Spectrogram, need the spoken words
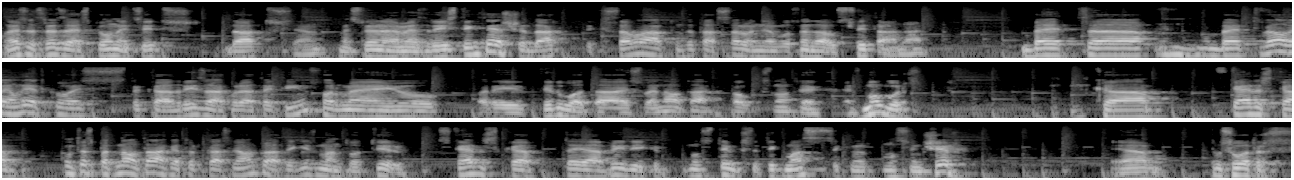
Un es esmu redzējis pilnīgi citus datus. Ja. Mēs vienojāmies drīz tikties, šie dati tiks savākti, un tad tā saruna būs nedaudz citādāka. Bet, uh, bet vēl viena lieta, ko es drīzāk varētu teikt, informēju arī tirgotājus, lai nav tā, ka kaut kas notiek aiz muguras. Ka skaidrs, ka tas pat nav tā, ka tur kāds ļaunprātīgi izmanto tirgu. Skaidrs, ka tajā brīdī, kad mums tirgus ir tik mazs, cik mums viņš ir, jā, pusotrs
